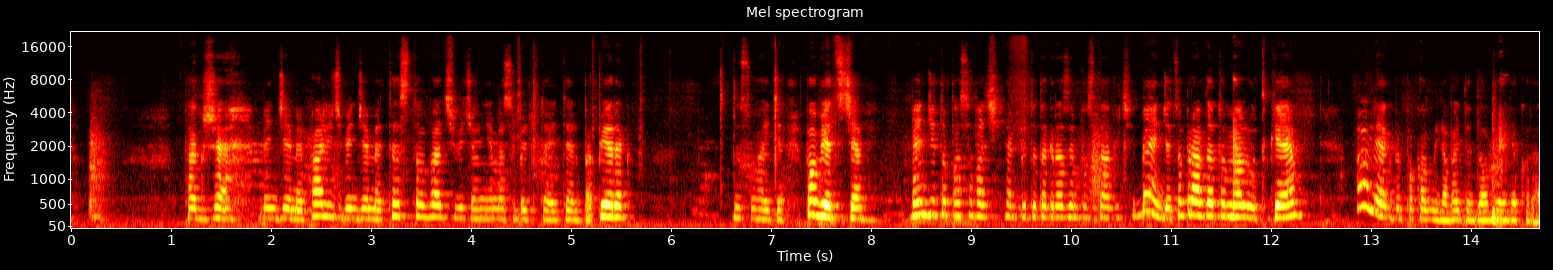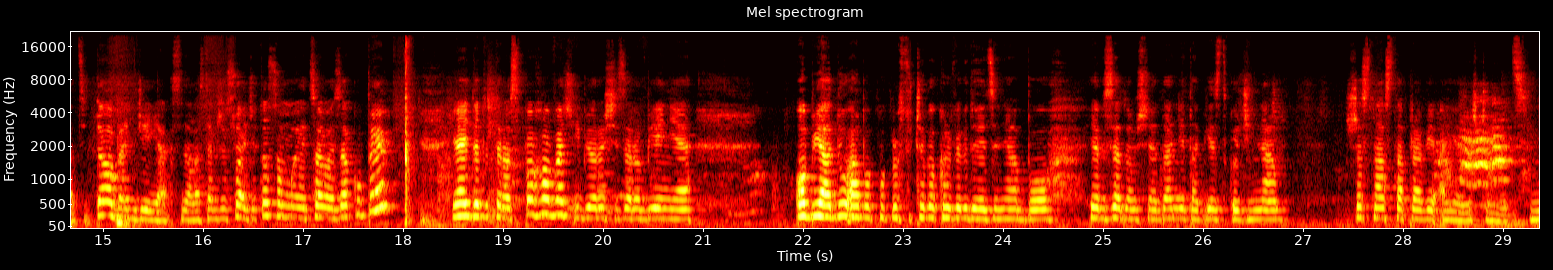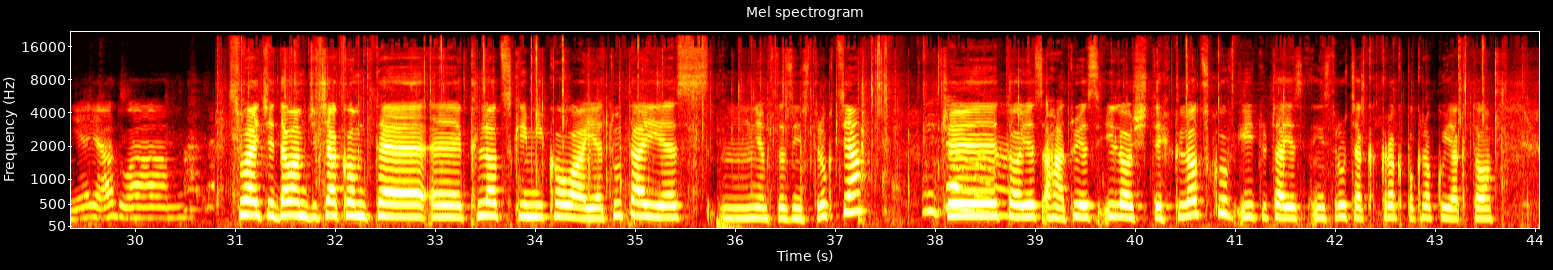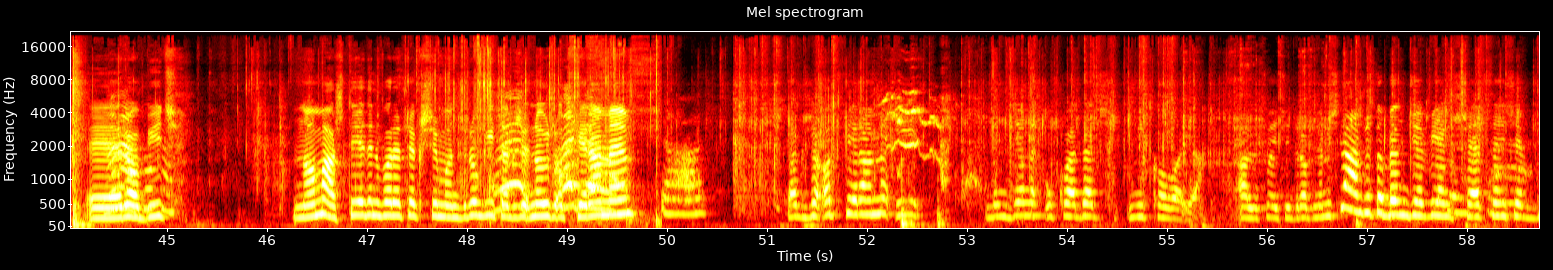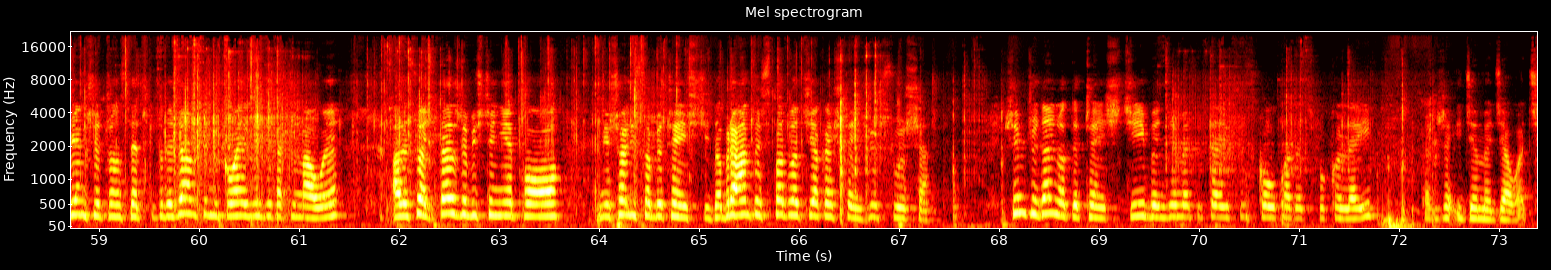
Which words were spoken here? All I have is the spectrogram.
Także będziemy palić, będziemy testować. Wyciągniemy sobie tutaj ten papierek. No słuchajcie, powiedzcie, będzie to pasować, jakby to tak razem postawić? Będzie. Co prawda to malutkie, ale jakby pokombinować do dobrej dekoracji. To będzie jak znalazł. Także słuchajcie, to są moje całe zakupy. Ja idę to teraz pochować i biorę się za robienie obiadu albo po prostu czegokolwiek do jedzenia, bo jak zjadłam śniadanie, tak jest godzina 16 prawie, a ja jeszcze nic nie jadłam. Słuchajcie, dałam dzieciakom te e, klocki Mikołaje. Tutaj jest, mm, nie wiem czy to jest instrukcja, czy to jest, aha, tu jest ilość tych klocków i tutaj jest instrukcja krok po kroku jak to e, robić. No masz, ty jeden woreczek, Szymon drugi, także no już otwieramy. Tak. Także otwieramy i będziemy układać Mikołaja. Ale słuchajcie, drobne. Myślałam, że to będzie większe, w sensie większe cząsteczki. Podejrzewam, że Mikołaj będzie taki mały. Ale słuchajcie, teraz żebyście nie pomieszali sobie części. Dobra, Antoś, spadła Ci jakaś część, już słyszę. Szymciu, daj no te części. Będziemy tutaj wszystko układać po kolei. Także idziemy działać.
